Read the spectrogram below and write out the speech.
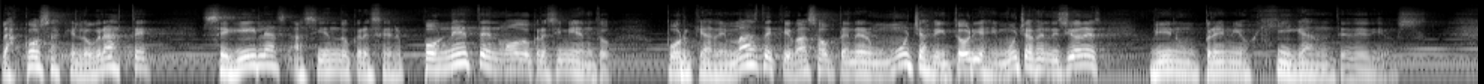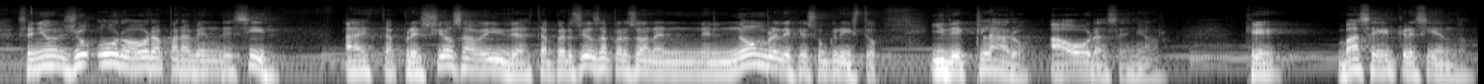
las cosas que lograste, seguilas haciendo crecer. Ponete en modo crecimiento, porque además de que vas a obtener muchas victorias y muchas bendiciones, viene un premio gigante de Dios. Señor, yo oro ahora para bendecir a esta preciosa vida, a esta preciosa persona en el nombre de Jesucristo y declaro ahora, Señor, que va a seguir creciendo,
